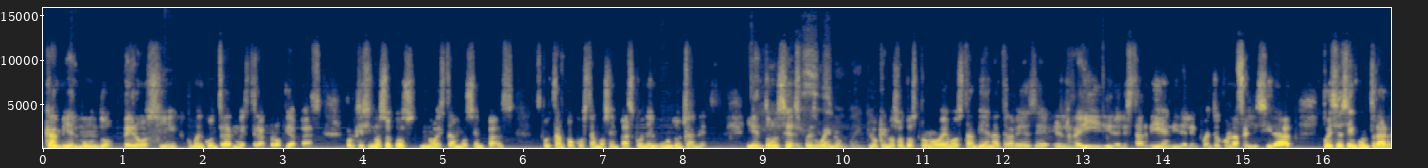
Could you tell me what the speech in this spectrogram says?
cambie el mundo, pero sí cómo encontrar nuestra propia paz, porque si nosotros no estamos en paz, pues tampoco estamos en paz con el mundo, Janet. Y entonces, pues es bueno, un buen- lo que nosotros promovemos también a través del reír y del estar bien y del encuentro con la felicidad, pues es encontrar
